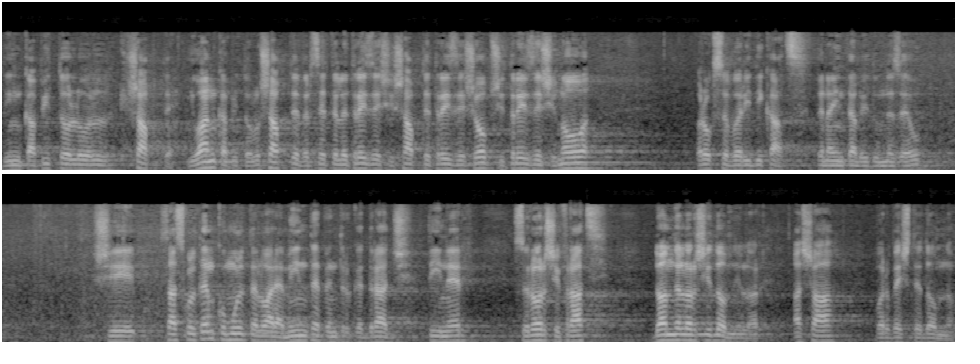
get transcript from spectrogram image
din capitolul 7. Ioan, capitolul 7, versetele 37, 38 și 39. Vă rog să vă ridicați înaintea lui Dumnezeu și să ascultăm cu multă luare minte, pentru că, dragi tineri, surori și frați, doamnelor și domnilor, așa vorbește Domnul.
